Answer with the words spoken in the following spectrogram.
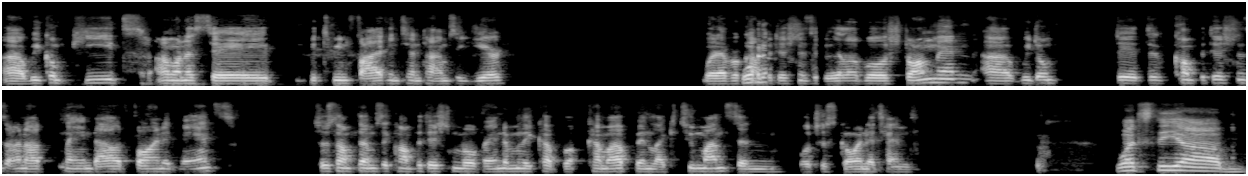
uh, we compete. I want to say between five and ten times a year. Whatever competition is available. Strongman, uh, we don't the, the competitions are not planned out far in advance. So sometimes the competition will randomly come up in like two months, and we'll just go and attend. What's the um,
